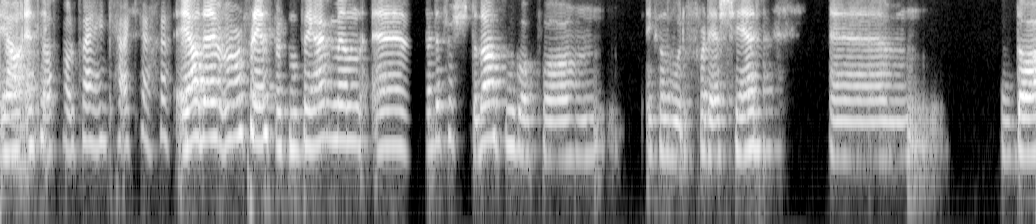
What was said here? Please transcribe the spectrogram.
ja, jeg, spørsmål på en gang. ja, det var flere spørsmål på en gang. Men eh, det første da, som går på sant, hvorfor det skjer, eh, da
